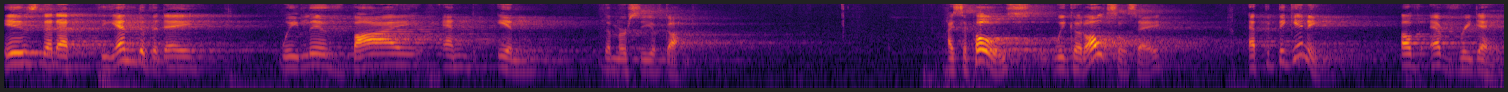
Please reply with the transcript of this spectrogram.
is that at the end of the day, we live by and in the mercy of God. I suppose we could also say at the beginning of every day,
